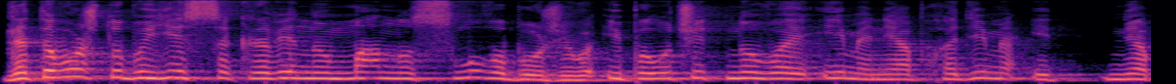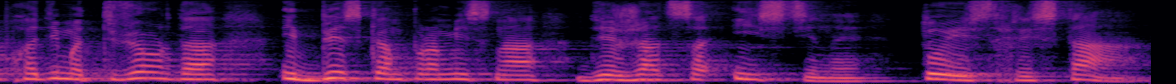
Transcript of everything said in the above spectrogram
Для того, чтобы есть сокровенную манну Слова Божьего и получить новое имя, необходимо, и, необходимо твердо и бескомпромиссно держаться истины, то есть Христа.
